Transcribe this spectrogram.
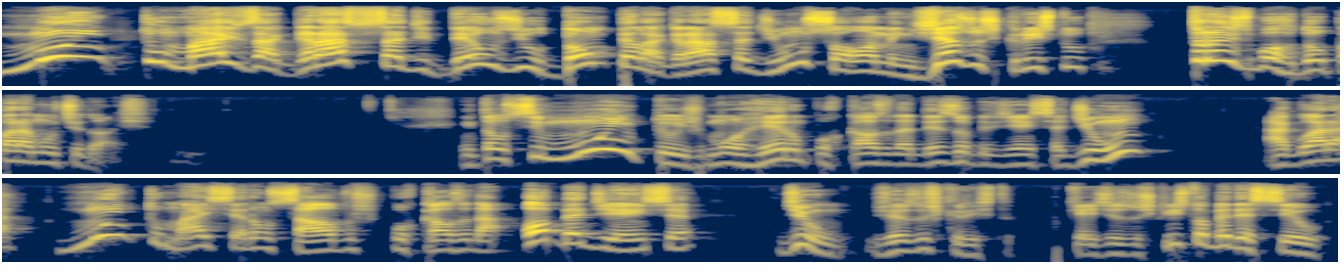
muito mais a graça de Deus e o dom pela graça de um só homem, Jesus Cristo, transbordou para multidões. Então, se muitos morreram por causa da desobediência de um, agora muito mais serão salvos por causa da obediência de um, Jesus Cristo. Porque Jesus Cristo obedeceu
